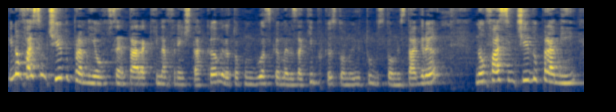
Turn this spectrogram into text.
E não faz sentido para mim eu sentar aqui na frente da câmera, eu estou com duas câmeras aqui, porque eu estou no YouTube, estou no Instagram, não faz sentido para mim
